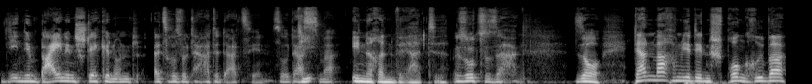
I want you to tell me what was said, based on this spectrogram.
die in den Beinen stecken und als Resultate dazählen. So das Die mal inneren Werte. sozusagen. So, dann machen wir den Sprung rüber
